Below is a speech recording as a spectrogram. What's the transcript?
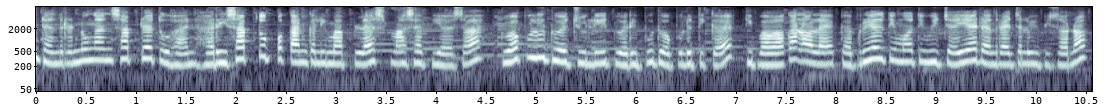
Dan Renungan Sabda Tuhan Hari Sabtu Pekan ke-15 Masa Biasa 22 Juli 2023 dibawakan oleh Gabriel Timothy Wijaya dan Rachel Wibisono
